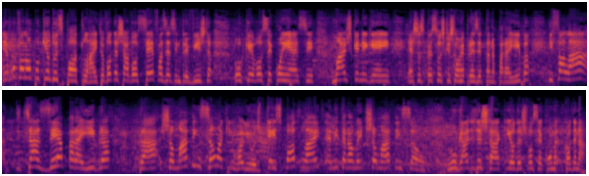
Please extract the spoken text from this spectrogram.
E vamos falar um pouquinho do Spotlight. Eu vou deixar você fazer essa entrevista, porque você conhece mais que ninguém essas pessoas que estão representando a Paraíba e falar, trazer a Paraíba para chamar atenção aqui em Hollywood, porque Spotlight é literalmente chamar atenção. Lugar de destaque, e eu deixo você coordenar.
